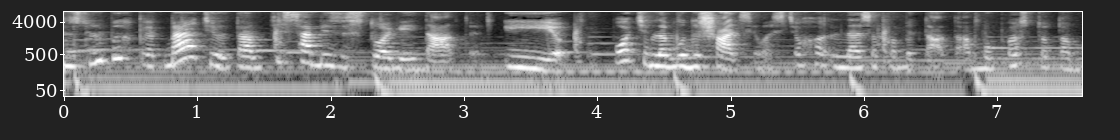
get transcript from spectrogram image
з любих предметів там ті самі з історії дати. І потім не буде шансів з цього не запам'ятати, або просто там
